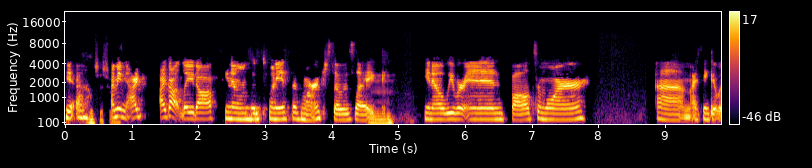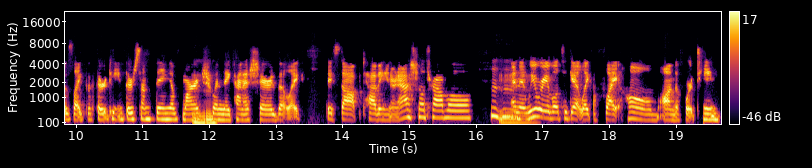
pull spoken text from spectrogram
Yeah. I mean, I I got laid off, you know, on the 20th of March. So it was like, Mm. you know, we were in Baltimore. Um, I think it was like the 13th or something of March Mhm. when they kind of shared that like they stopped having international travel. Mhm. And then we were able to get like a flight home on the 14th,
